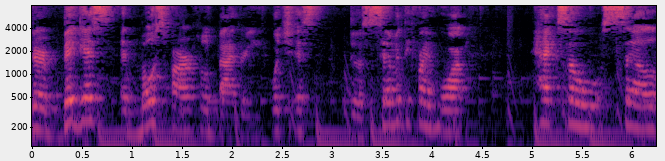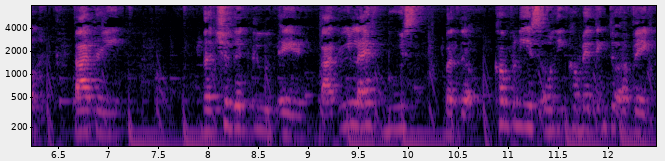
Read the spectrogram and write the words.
their biggest and most powerful battery, which is the 75 watt hexacell battery that should include a battery life boost, but the company is only committing to a vague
